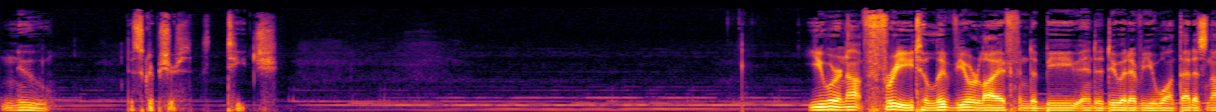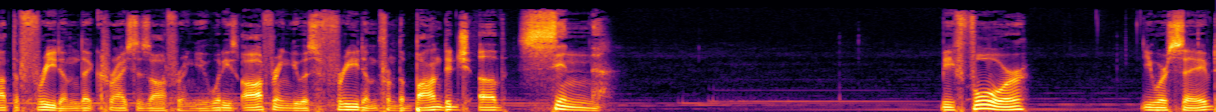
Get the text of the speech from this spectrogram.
new. The scriptures teach. You are not free to live your life and to be and to do whatever you want. That is not the freedom that Christ is offering you. What he's offering you is freedom from the bondage of sin. Before you were saved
